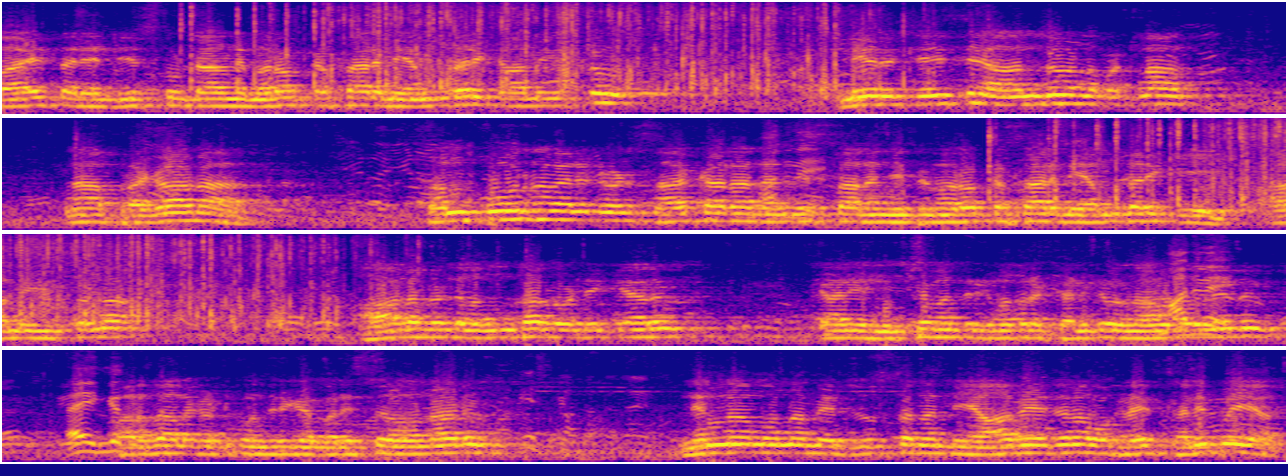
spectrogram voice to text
బాధ్యత నేను తీసుకుంటానని మరొకసారి మీ అందరికీ హామీ ఇస్తూ మీరు చేసే ఆందోళన పట్ల నా ప్రగాఢ సంపూర్ణమైనటువంటి సహకారాన్ని అందిస్తానని చెప్పి మరొకసారి మీ అందరికీ హామీ ఇస్తున్నా. ఆడబిడ్డలందరూ రోడ్డెక్కారు కానీ ముఖ్యమంత్రికి మాత్రం కనికలు రావడం లేదు. వరదాలు కట్టుకొని తిరిగే పరిస్థితిలో ఉన్నాడు. నిన్న మొన్న మీరు చూస్తున్న మీ ఆవేదన ఒక రైతు చనిపోయారు.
